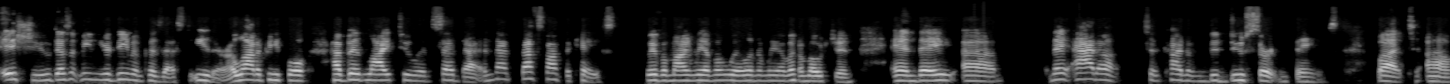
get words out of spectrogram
issue doesn't mean you're demon possessed either. A lot of people have been lied to and said that, and that that's not the case. We have a mind, we have a will, and then we have an emotion, and they uh, they add up to kind of deduce certain things. But uh,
